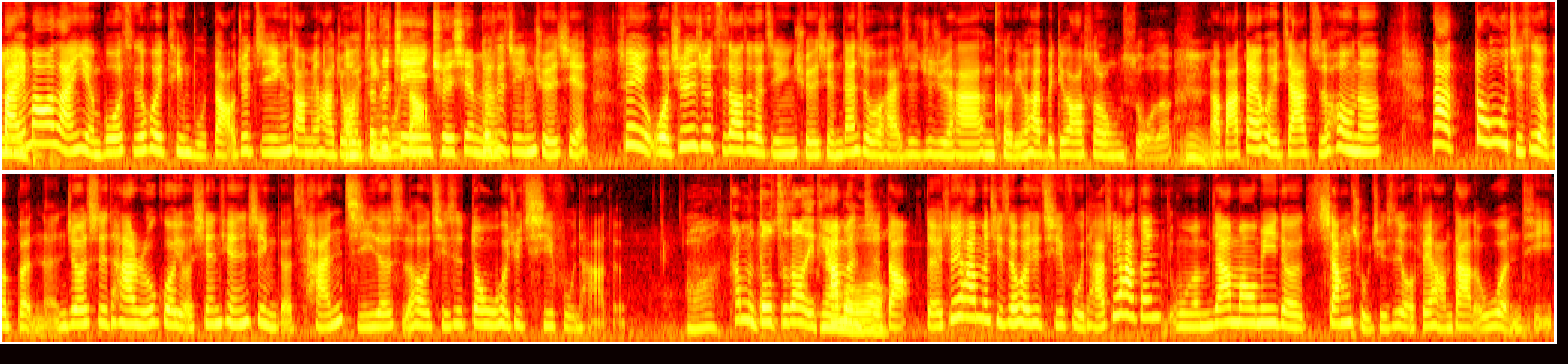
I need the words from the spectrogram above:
白猫蓝眼波斯会听不到，就基因上面它就哦会，听不到。这是基因缺陷吗这？是基因缺陷，所以我其实就知道这个基因缺陷，但是我还是就觉得它很可怜，因为它被丢到收容所了。嗯然后把它带回家之后呢，那动物其实有个本能，就是它如果有先天性的残疾的时候，其实动物会去欺负它的。哦，他们都知道一天，他们知道，对，所以他们其实会去欺负它，所以它跟我们家猫咪的相处其实有非常大的问题。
